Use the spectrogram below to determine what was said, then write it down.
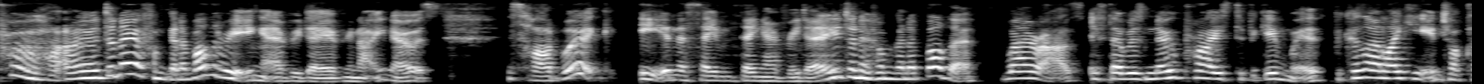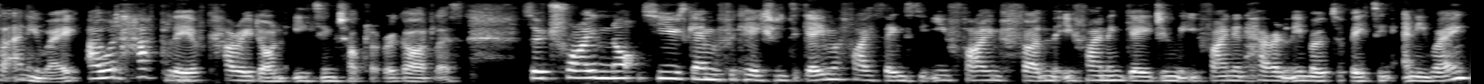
I don't know if I'm going to bother eating it every day, every night. You know, it's it's hard work eating the same thing every day. I don't know if I'm going to bother. Whereas if there was no prize to begin with, because I like eating chocolate anyway, I would happily have carried on eating chocolate regardless. So try not to use gamification to gamify things that you find fun, that you find engaging, that you find inherently motivating anyway.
